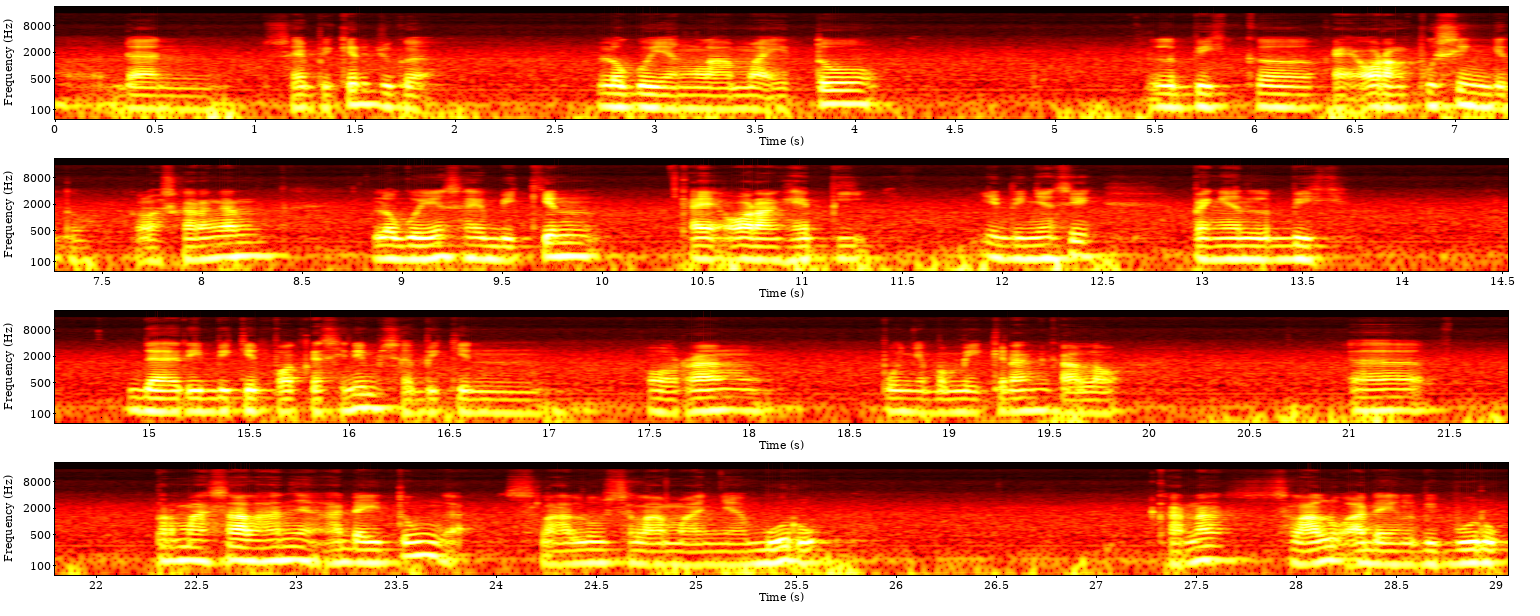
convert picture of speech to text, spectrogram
Uh, dan saya pikir juga logo yang lama itu lebih ke kayak orang pusing gitu. Kalau sekarang kan logonya saya bikin kayak orang happy. Intinya sih pengen lebih dari bikin podcast ini bisa bikin orang punya pemikiran kalau eh, permasalahan yang ada itu nggak selalu selamanya buruk. Karena selalu ada yang lebih buruk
